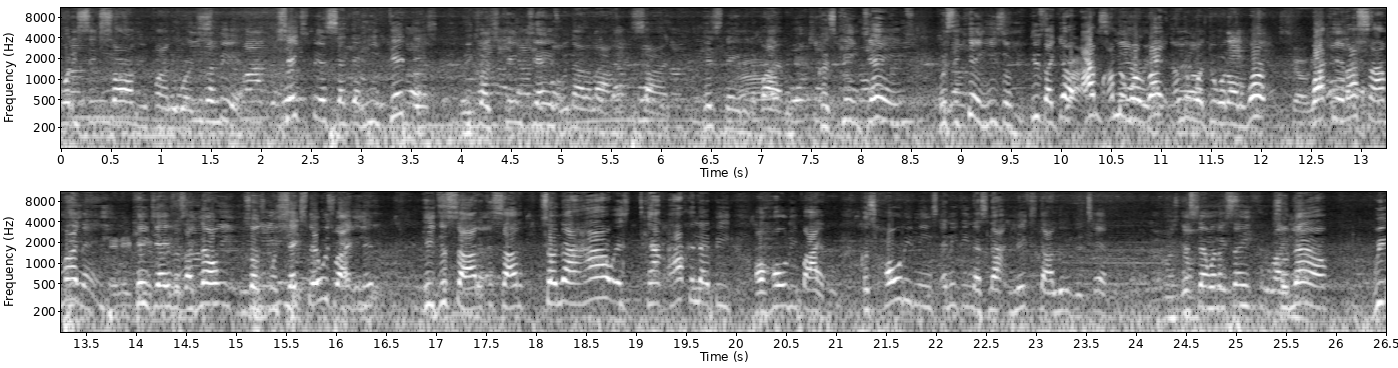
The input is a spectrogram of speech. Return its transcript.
46 Psalms, you'll find the word spear. Shakespeare said that he did this because King James would not allow him to sign his name in the Bible. Because King James was the king. He's a, he was like, yo, I'm, I'm the one writing, I'm the one doing all the work. Why can't I sign my name? King James was like, no. So when Shakespeare was writing it, he decided, decided. So now, how is how can that be a holy Bible? Because holy means anything that's not mixed, diluted, or tampered. You understand what I'm saying? So now, we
